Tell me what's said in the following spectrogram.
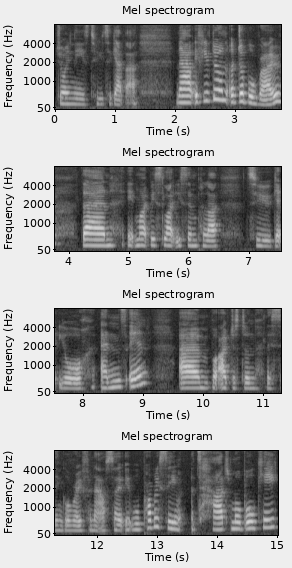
join these two together. Now if you've done a double row then it might be slightly simpler to get your ends in. Um, but I've just done this single row for now. So it will probably seem a tad more bulky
